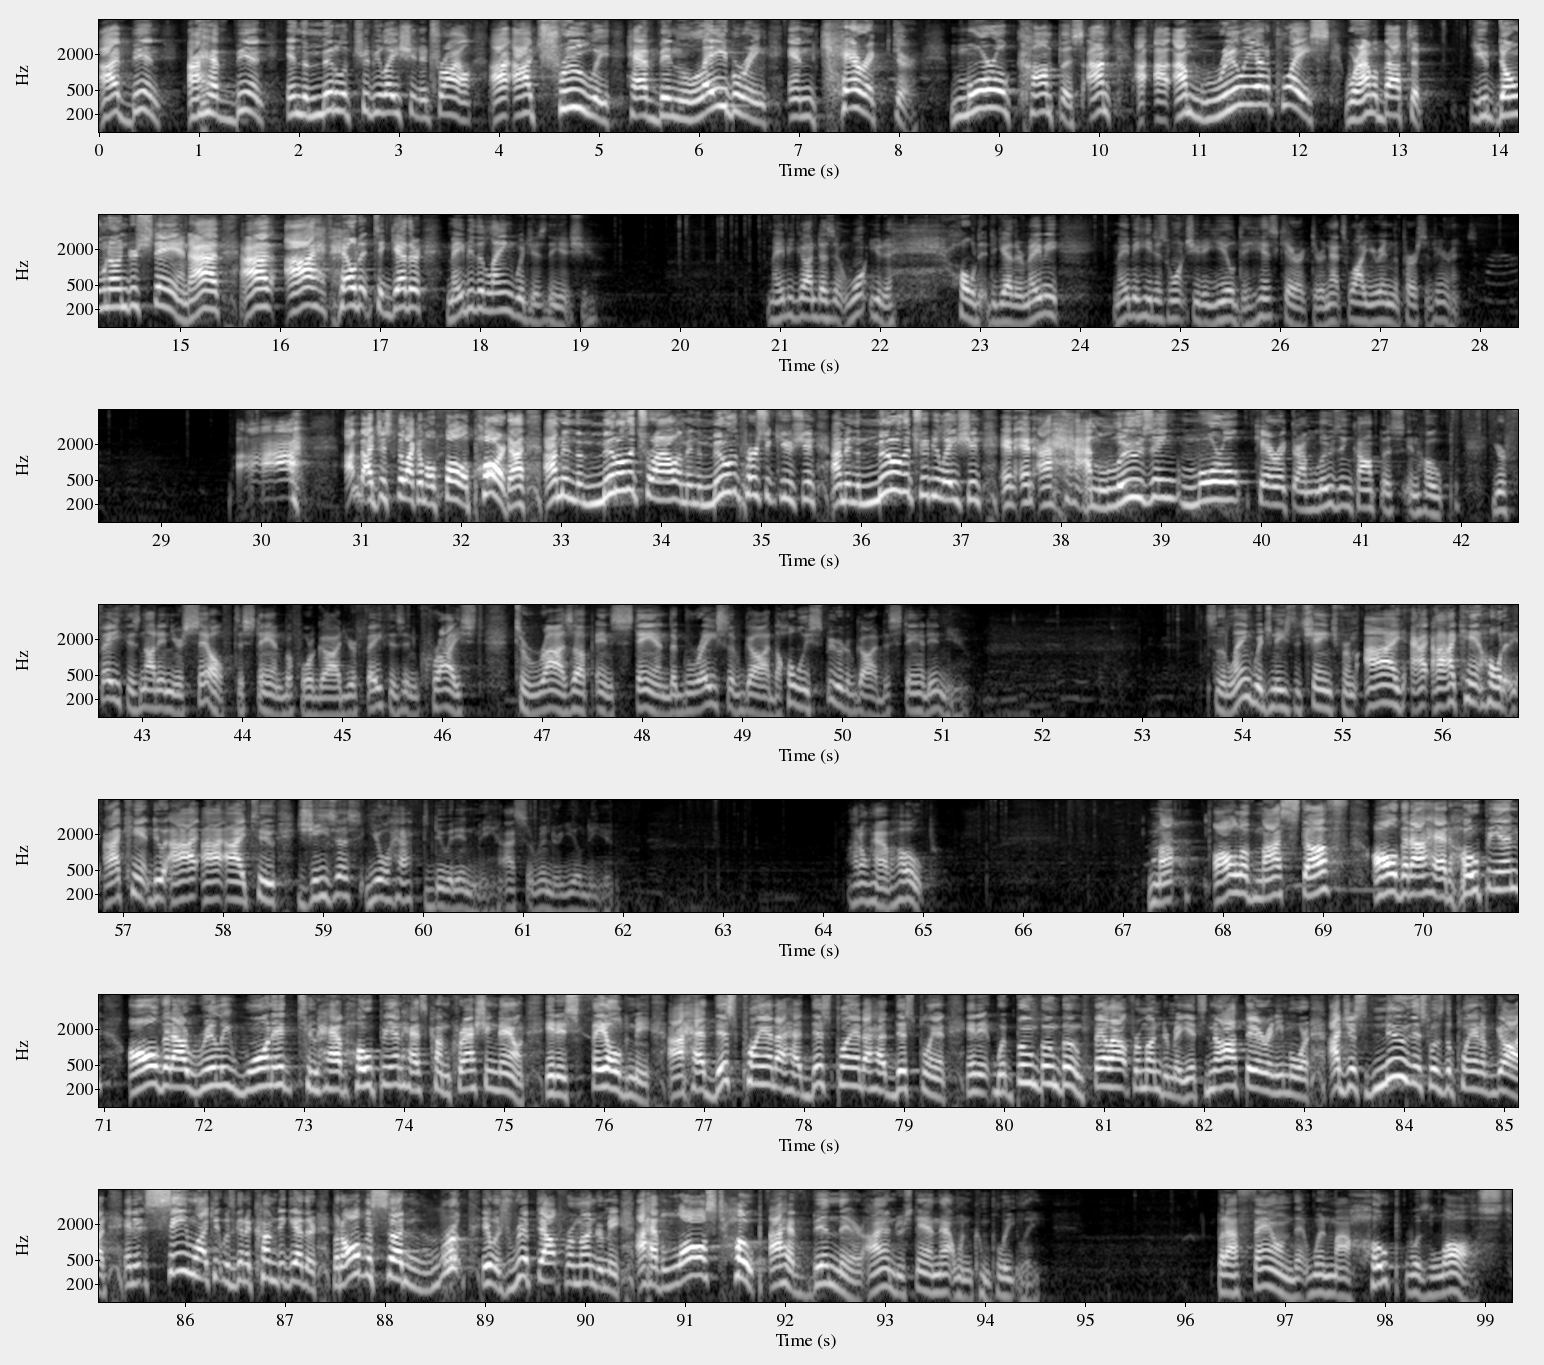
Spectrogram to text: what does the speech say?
I've been i have been in the middle of tribulation and trial. I, I truly have been laboring in character moral compass i'm I, i'm really at a place where i'm about to you don't understand. I've, I've, I've held it together. Maybe the language is the issue. Maybe God doesn't want you to hold it together. Maybe, maybe He just wants you to yield to His character, and that's why you're in the perseverance. Ah, I'm, i just feel like I'm going to fall apart. I, am in the middle of the trial. I'm in the middle of the persecution. I'm in the middle of the tribulation, and, and I, I'm losing moral character. I'm losing compass and hope. Your faith is not in yourself to stand before God. Your faith is in Christ to rise up and stand. The grace of God, the Holy Spirit of God to stand in you. So the language needs to change from I, I, I can't hold it, I can't do it, I, I, I to Jesus, you'll have to do it in me. I surrender, yield to you. I don't have hope. My, all of my stuff, all that I had hope in, all that I really wanted to have hope in has come crashing down. It has failed me. I had this plan, I had this plan, I had this plan, and it went boom, boom, boom, fell out from under me. It's not there anymore. I just knew this was the plan of God, and it seemed like it was going to come together, but all of a sudden, it was ripped out from under me. I have lost hope. I have been there. I understand that one completely. But I found that when my hope was lost,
